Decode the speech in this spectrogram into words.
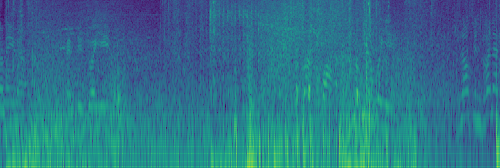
J'en ai eu un. Elle déployée. Bouclier envoyé. Je lance une grenade.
